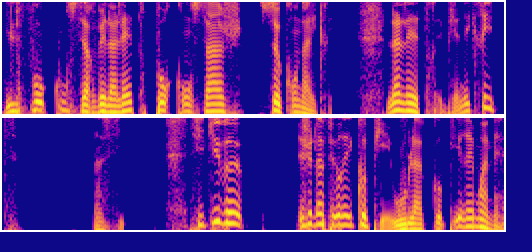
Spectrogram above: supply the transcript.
Il faut conserver la lettre pour qu'on sache ce qu'on a écrit. La lettre est bien écrite. Ainsi, si tu veux, je la ferai copier ou la copierai moi-même.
